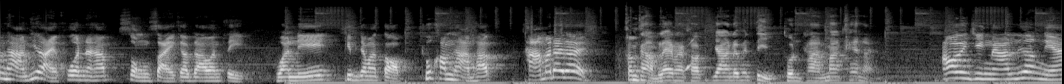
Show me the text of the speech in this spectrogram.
ำถามที่หลายคนนะครับ สงสัยกับดาวันติ วันนี้คิมจะมาตอบทุกคำถามครับ ถามมาได้เลย คำถามแรกนะครับ ยางเดเวนติทนทานมากแค่ไหน เอาจริงๆนะเรื่องเนี้ย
